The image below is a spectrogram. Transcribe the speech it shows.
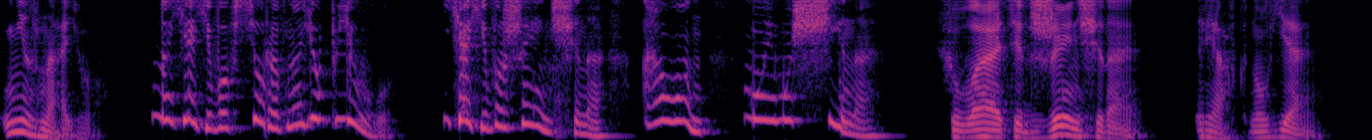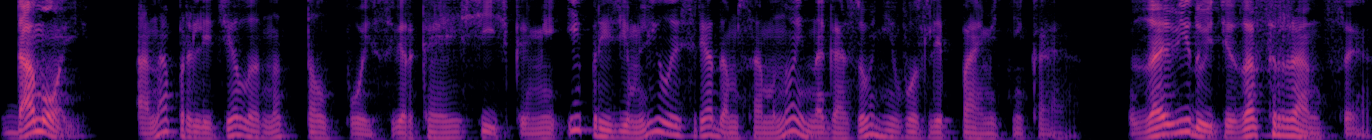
не знаю. Но я его все равно люблю. Я его женщина, а он мой мужчина. «Хватит, женщина!» – рявкнул я. «Домой!» Она пролетела над толпой, сверкая сиськами, и приземлилась рядом со мной на газоне возле памятника. «Завидуйте, засранцы!»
